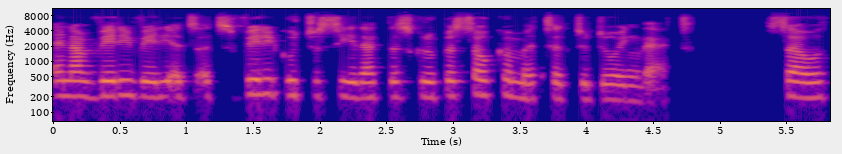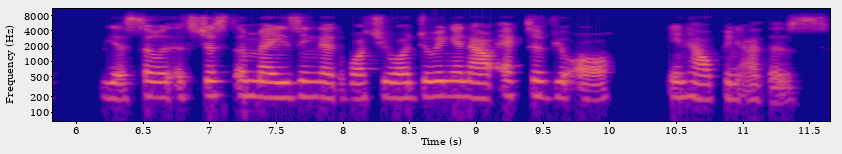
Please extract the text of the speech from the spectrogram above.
and I'm very very it's it's very good to see that this group is so committed to doing that. So yes, so it's just amazing that what you are doing and how active you are in helping others.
